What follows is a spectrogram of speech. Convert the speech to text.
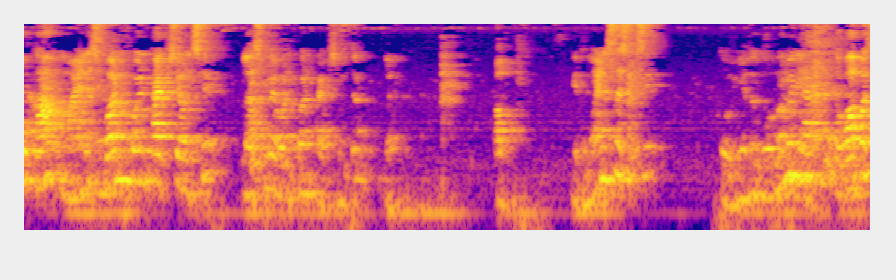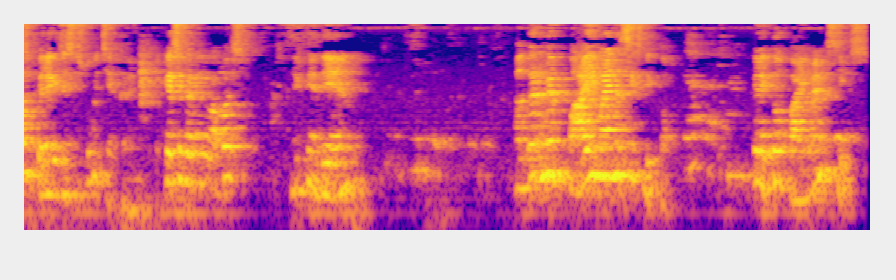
वो कहा? Minus one point five seven से प्लस में वन पॉइंट फाइव सेवन तक लगेगा अब ये तो माइनस का सिक्स है तो ये तो दोनों में नहीं आ रहा है तो वापस पहले के जैसे इसको भी चेक करेंगे। तो कैसे करेंगे वापस? लिखते हैं देन, अगर मैं पाई माइनस सिक्स लिखता हूँ, क्या लिखता हूँ? Pi minus six.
